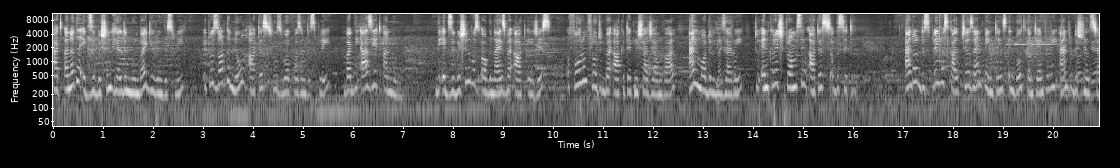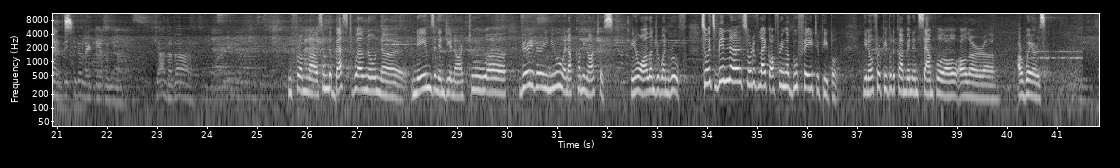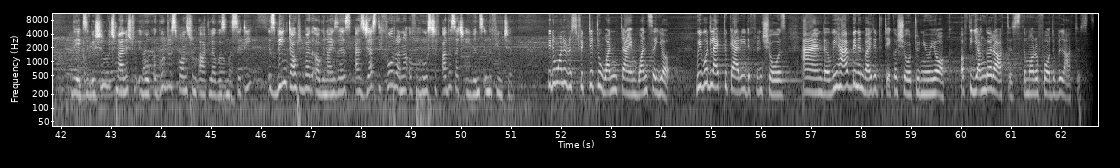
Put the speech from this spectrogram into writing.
At another exhibition held in Mumbai during this week, it was not the known artist whose work was on display, but the as yet unknown. The exhibition was organized by Art Ages, a forum floated by architect Nisha Jamwal and model Lisa Ray to encourage promising artists of the city. And on display were sculptures and paintings in both contemporary and traditional styles. From uh, some of the best well-known uh, names in Indian art to uh, very, very new and upcoming artists, you know, all under one roof. So it's been uh, sort of like offering a buffet to people, you know, for people to come in and sample all, all our, uh, our wares. The exhibition, which managed to evoke a good response from art lovers in the city, is being touted by the organizers as just the forerunner of a host of other such events in the future. We don't want to restrict it to one time, once a year. We would like to carry different shows, and uh, we have been invited to take a show to New York of the younger artists, the more affordable artists.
